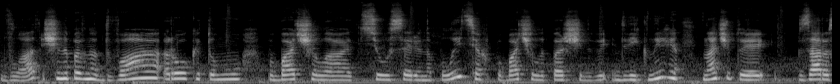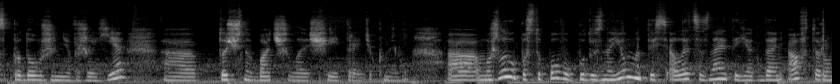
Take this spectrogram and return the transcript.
Влад. Ще напевно два роки тому побачила цю серію на полицях, побачили перші дві, дві книги, начебто я- зараз продовження вже є. Е, Точно бачила ще й третю книгу. Можливо, поступово буду знайомитись, але це знаєте, як дань автору.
